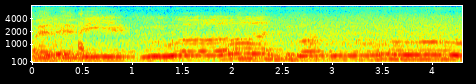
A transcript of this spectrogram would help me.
വരവേൽക്കുവാൻ വന്നു.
